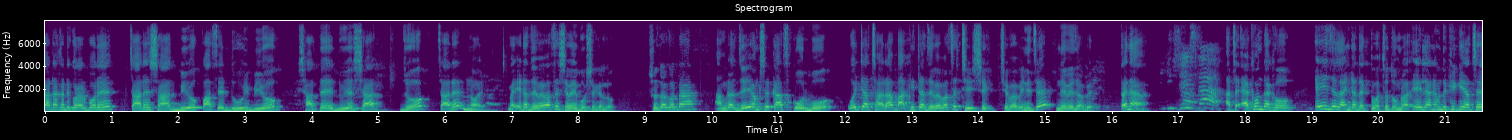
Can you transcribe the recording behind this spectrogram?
কাটাকাটি করার পরে চারের সাত বিয়োগ পাঁচের দুই বিয়োগ সাতে দুইয়ের সাত যোগ চারের নয়। মানে এটা যেভাবে আছে সেভাবে বসে গেল। সোজা কথা, আমরা যেই অংশের কাজ করব, ওইটা ছাড়া বাকিটা যেভাবে আছে সেভাবেই নিচে নেমে যাবে। তাই না? আচ্ছা এখন দেখো, এই যে লাইনটা দেখতে পাচ্ছ তোমরা, এই লাইনের মধ্যে কী কী আছে?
